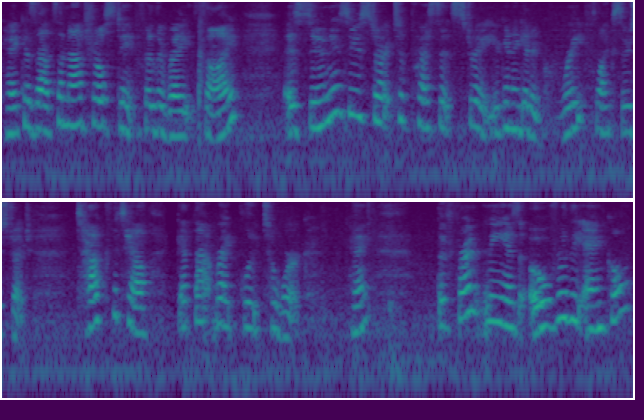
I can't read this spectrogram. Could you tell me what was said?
okay? Because that's a natural state for the right side. As soon as you start to press it straight, you're gonna get a great flexor stretch. Tuck the tail, get that right glute to work, okay? The front knee is over the ankle,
